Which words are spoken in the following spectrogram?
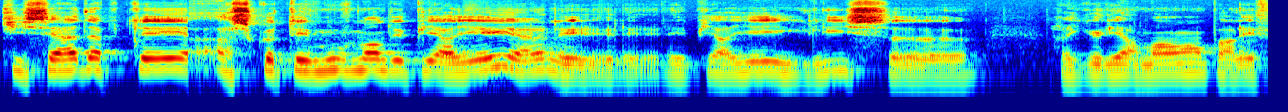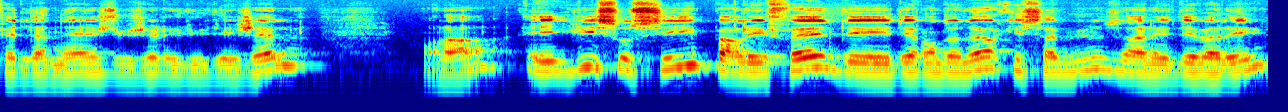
qui s'est adaptée à ce côté mouvement du pierrier. Hein. Les, pierriers ils glissent euh, régulièrement par l'effet de la neige, du gel et du dégel. Voilà. Et ils glissent aussi par l'effet des, randonneurs qui s'amusent à les dévaler.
